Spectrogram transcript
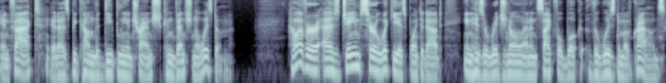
In fact, it has become the deeply entrenched conventional wisdom. However, as James Surowiecki has pointed out in his original and insightful book, The Wisdom of Crowds,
